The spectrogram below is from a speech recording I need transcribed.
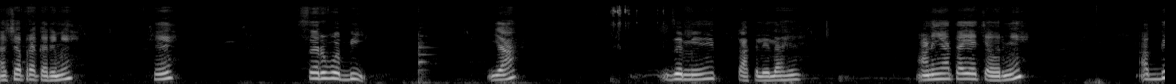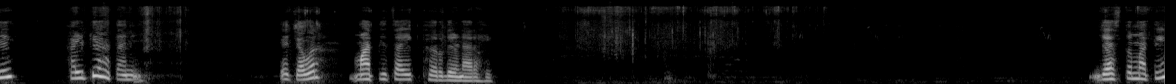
अशा प्रकारे मी हे सर्व बी या जमिनीत टाकलेलं आहे. आणि आता याच्यावर मी अगदी हलक्या हाताने त्याच्यावर मातीचा एक थर देणार आहे. जास्त माती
